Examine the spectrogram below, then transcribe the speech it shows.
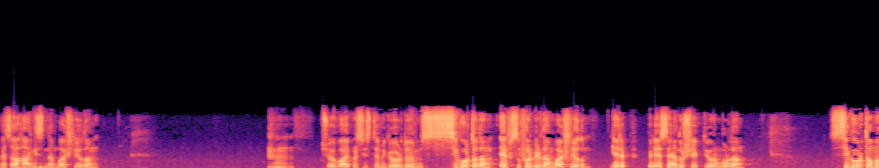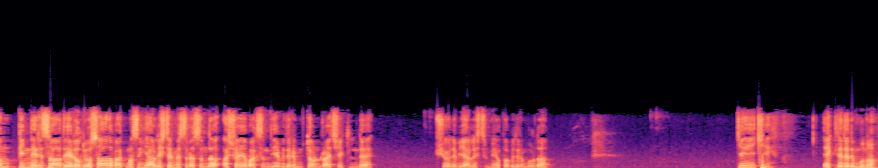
Mesela hangisinden başlayalım? Şöyle Viper sistemi gördüm. Sigortadan F01'den başlayalım. Gelip Place Another Shape diyorum buradan. Sigortamın pinleri sağda yer alıyor. Sağda bakmasın. Yerleştirme sırasında aşağıya baksın diyebilirim. Turn right şeklinde şöyle bir yerleştirme yapabilirim burada. G2 ekle dedim bunu.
